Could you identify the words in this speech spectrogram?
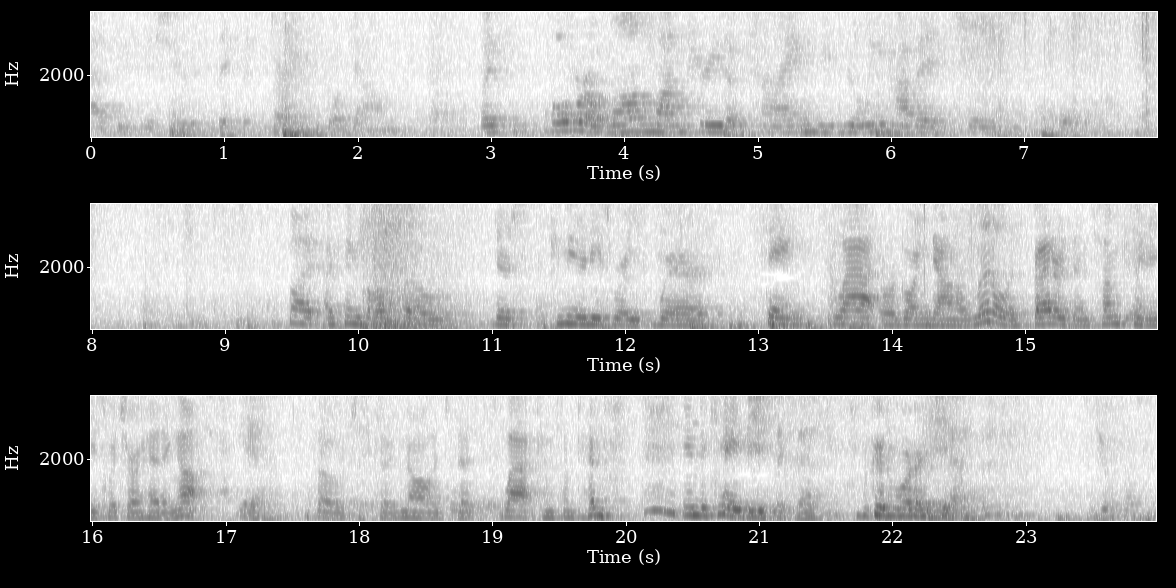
at these issues, they've been starting to go down. But over a long, long period of time, we really haven't changed a whole lot. But I think also there's communities where, where staying flat or going down a little is better than some communities which are heading up. Yeah. So just to acknowledge that flat can sometimes indicate. Be success. Good word, Yeah. yeah. Did you have a question?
